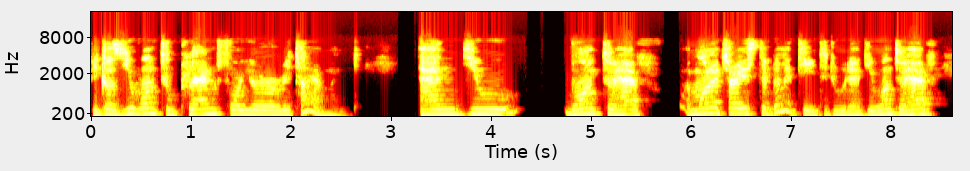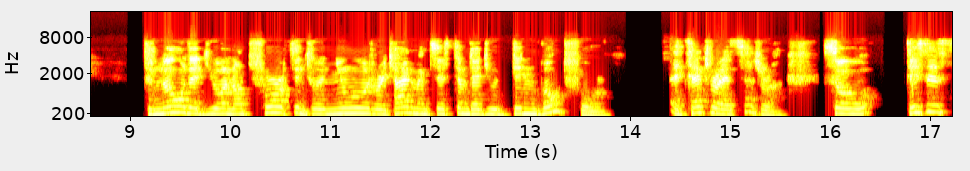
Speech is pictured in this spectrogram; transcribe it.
because you want to plan for your retirement and you want to have monetary stability to do that. You want to have to know that you are not forced into a new retirement system that you didn't vote for, etc., etc. So this is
